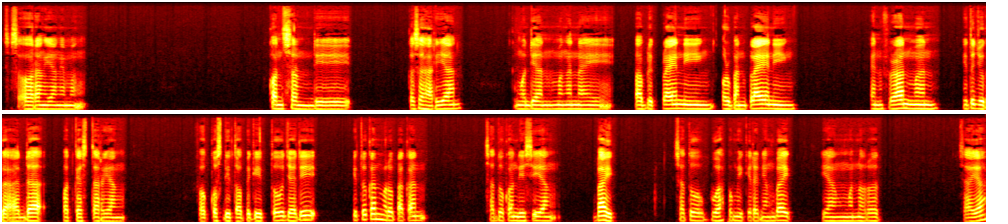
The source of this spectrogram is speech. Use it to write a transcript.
seseorang yang emang concern di keseharian kemudian mengenai public planning, urban planning, environment itu juga ada podcaster yang fokus di topik itu. Jadi itu kan merupakan satu kondisi yang baik satu buah pemikiran yang baik yang menurut saya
